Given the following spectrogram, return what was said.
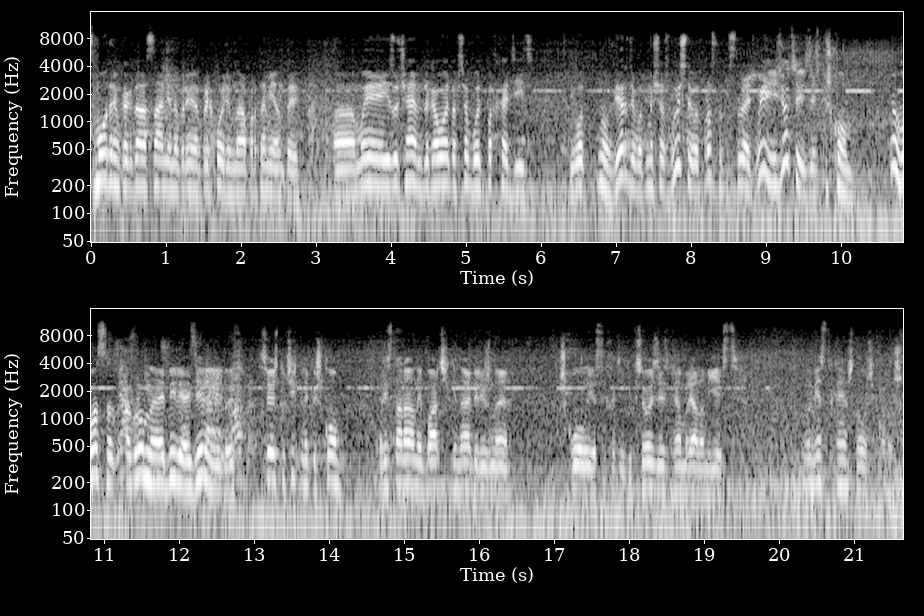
смотрим, когда сами, например, приходим на апартаменты. Э, Мы изучаем, для кого это все будет подходить. И вот, ну, Верди, вот мы сейчас вышли, вот просто представляете, вы идете здесь пешком, и у вас огромное обилие зелени, то есть все исключительно пешком. Рестораны, барчики, набережная, школы, если хотите. Все здесь прям рядом есть. Ну, место, конечно, очень хорошее.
